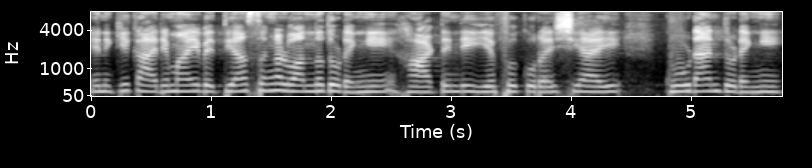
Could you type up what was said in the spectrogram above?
എനിക്ക് കാര്യമായ വ്യത്യാസങ്ങൾ വന്നു തുടങ്ങി. ഹാർട്ടിന്റെ ഇ എഫ് കുറേശ്ശെയായി കൂടാൻ തുടങ്ങി.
